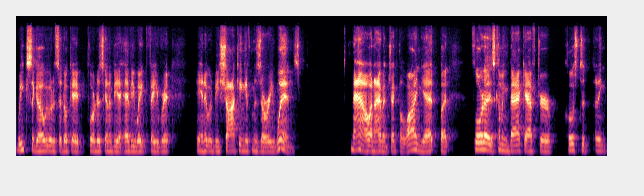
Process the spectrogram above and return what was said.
weeks ago, we would have said, okay, Florida's going to be a heavyweight favorite, and it would be shocking if Missouri wins. Now, and I haven't checked the line yet, but Florida is coming back after close to, I think,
